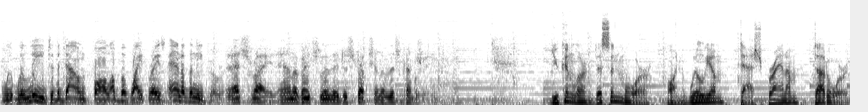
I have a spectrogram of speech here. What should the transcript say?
will, will lead to the downfall of the white race and of the Negro race. That's right, and eventually the destruction of this country. You can learn this and more on william-branham.org.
